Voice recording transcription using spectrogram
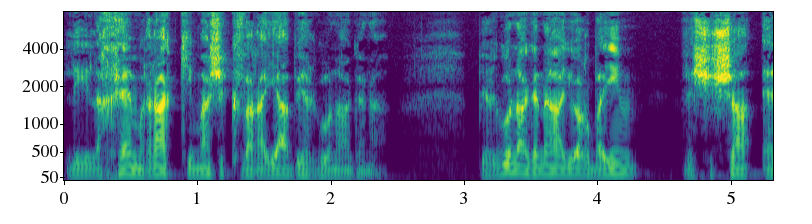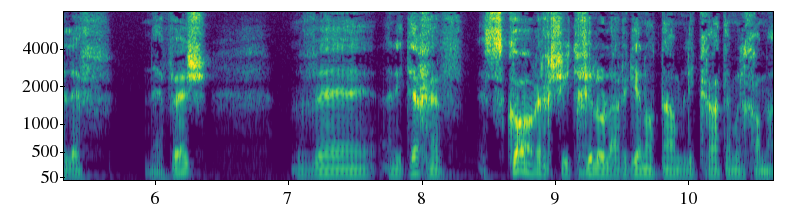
להילחם רק עם מה שכבר היה בארגון ההגנה. בארגון ההגנה היו 46 אלף נפש, ואני תכף אזכור איך שהתחילו לארגן אותם לקראת המלחמה.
